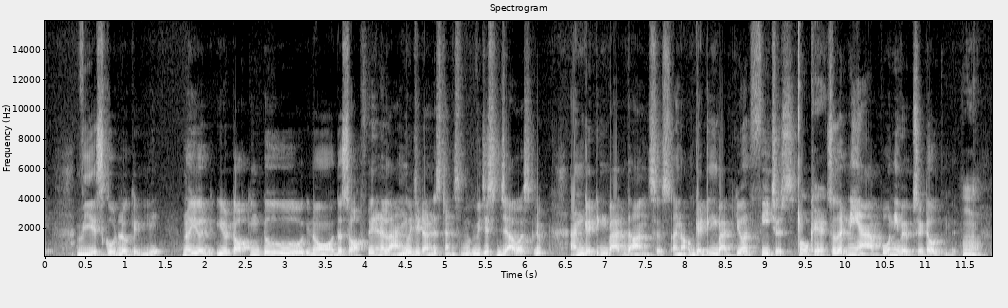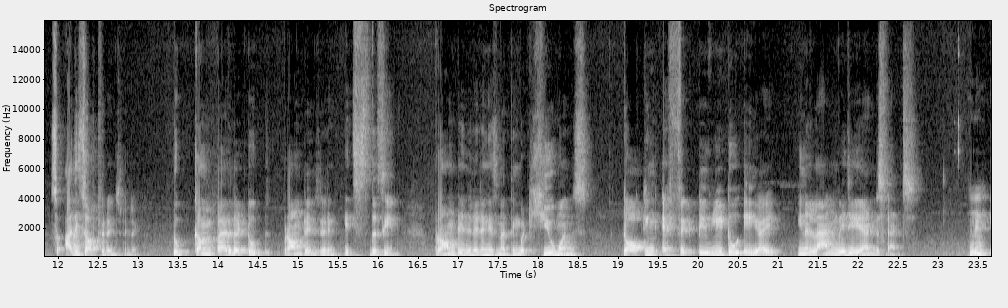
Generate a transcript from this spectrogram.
VS కోడ్లోకి వెళ్ళి no you're you're talking to you know the software in a language it understands which is JavaScript and getting back the answers and getting back your features Okay. So that నీ app నీ website అవుతుంది so అది software engineering to compare that to prompt engineering it's the same prompt engineering is nothing but humans talking effectively to AI in a language AI understands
